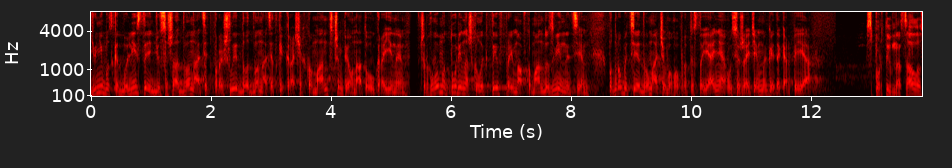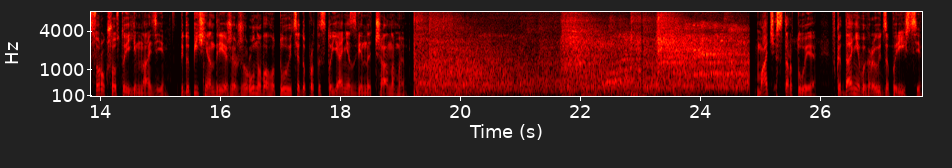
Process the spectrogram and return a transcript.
Юні баскетболісти ДЮСШ 12 пройшли до 12 кращих команд чемпіонату України. В черговому турі наш колектив приймав команду з Вінниці. Подробиці двоматчевого протистояння у сюжеті Микити Карпія. Спортивна зала 46-ї гімназії. Підопічні Андрія Жержурунова готуються до протистояння з вінничанами. Матч стартує. Вкидання виграють запоріжці.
